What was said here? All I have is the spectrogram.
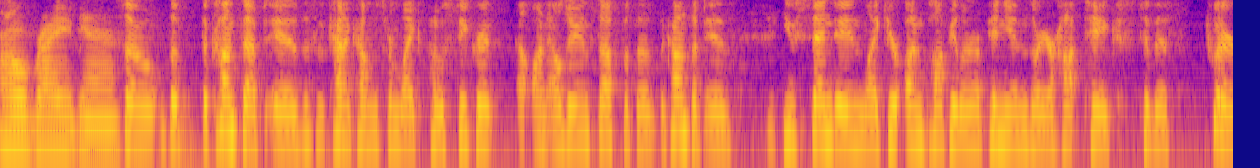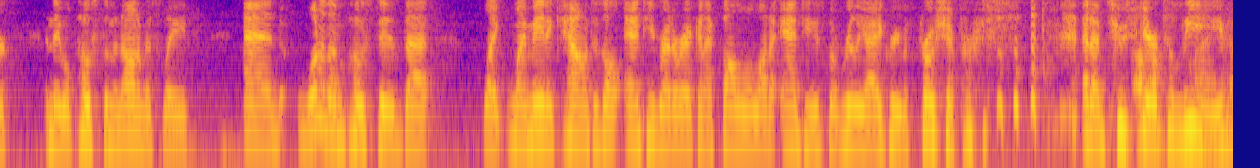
Oh right, yeah. So the the concept is this is kind of comes from like Post Secret uh, on LJ and stuff, but the the concept is you send in like your unpopular opinions or your hot takes to this Twitter, and they will post them anonymously. And one of them posted that like my main account is all anti rhetoric and I follow a lot of antis, but really I agree with pro shippers, and I'm too scared to oh leave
